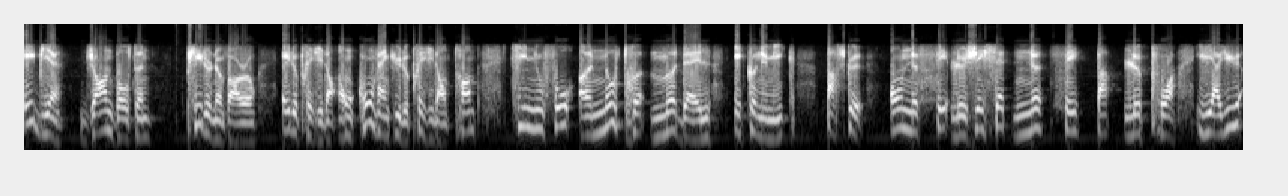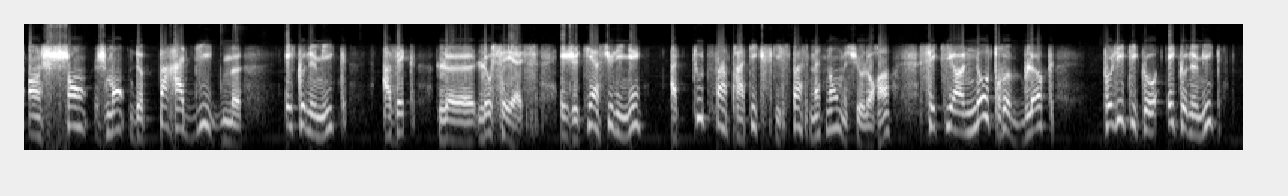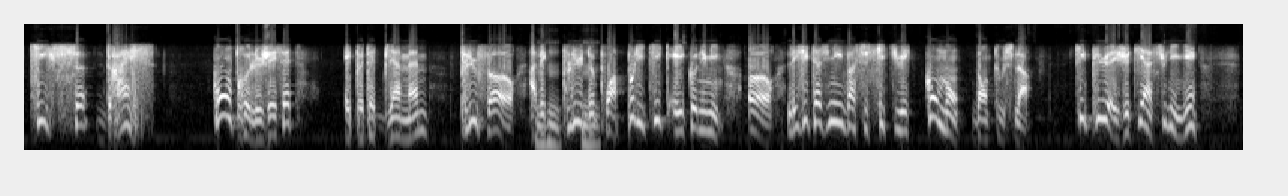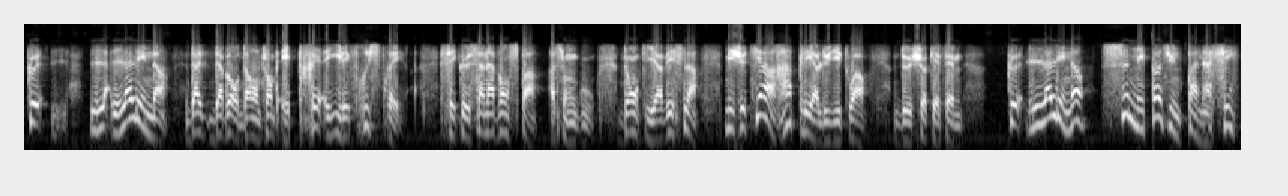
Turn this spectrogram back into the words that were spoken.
eh bien, John Bolton, Peter Navarro et le président ont convaincu le président Trump qu'il nous faut un autre modèle économique parce que on ne fait le G7 ne fait pas le poids. Il y a eu un changement de paradigme économique avec l'OCS. Et je tiens à souligner à toute fin pratique ce qui se passe maintenant, Monsieur Laurent, c'est qu'il y a un autre bloc politico-économique qui se dresse contre le G7 et peut-être bien même plus fort, avec mhm. plus de mhm. poids politique et économique. Or, les États-Unis vont se situer comment dans tout cela? Qui plus est, je tiens à souligner que l'ALENA, d'abord Donald Trump est très, il est frustré, c'est que ça n'avance pas à son goût. Donc il y avait cela. Mais je tiens à rappeler à l'auditoire de Choc FM que l'ALENA, ce n'est pas une panacée.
